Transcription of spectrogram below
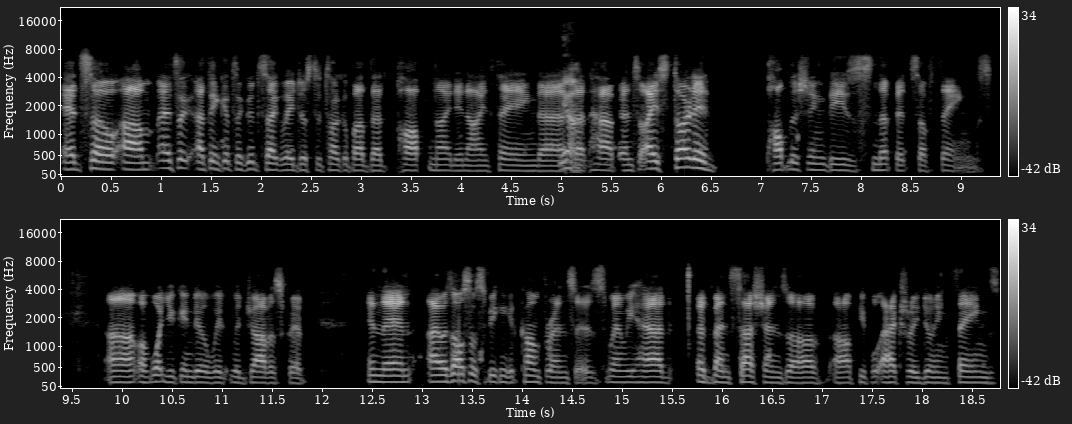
And so um, it's a, I think it's a good segue just to talk about that Pop 99 thing that, Yeah. that happened. So I started publishing these snippets of things, uh, of what you can do with, with JavaScript. And then I was also speaking at conferences when we had advanced sessions of uh, people actually doing things.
